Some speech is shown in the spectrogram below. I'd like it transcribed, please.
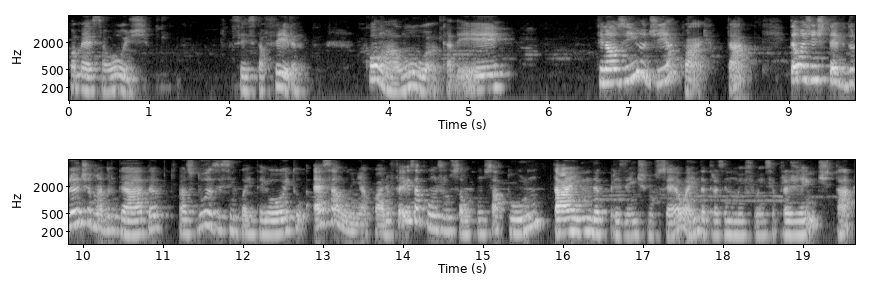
começa hoje, sexta-feira, com a lua, cadê? Finalzinho de aquário, tá? Então a gente teve durante a madrugada, às 2h58, essa lua em Aquário fez a conjunção com Saturno, tá ainda presente no céu, ainda trazendo uma influência pra gente, tá?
